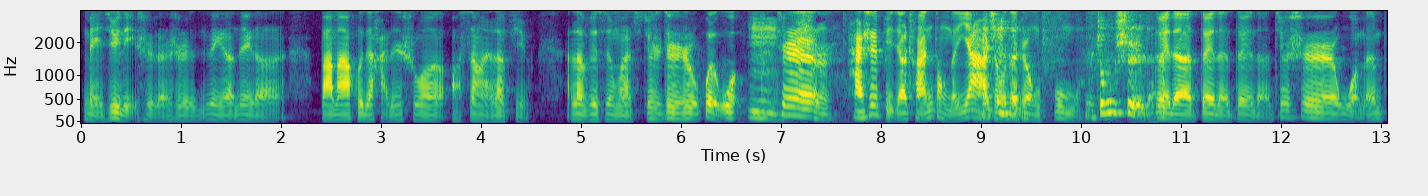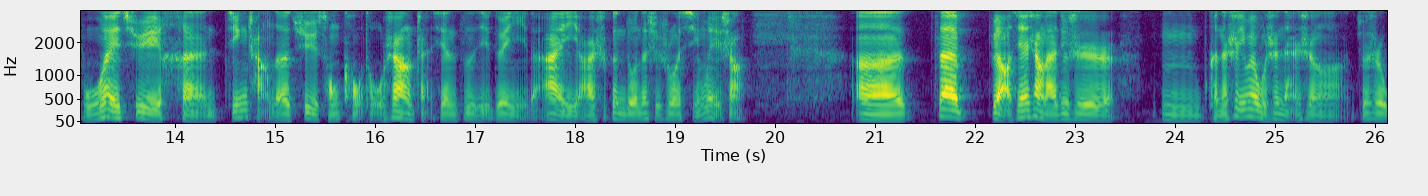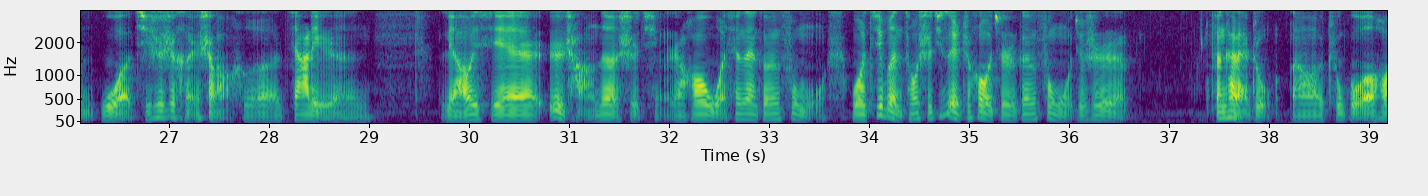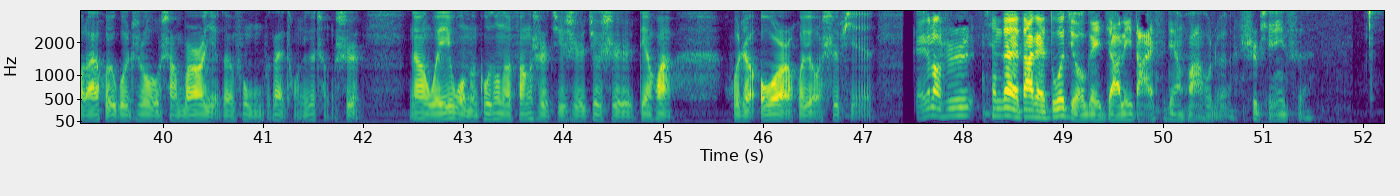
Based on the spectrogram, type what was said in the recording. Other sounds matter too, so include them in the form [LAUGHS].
美剧里似的，是那个那个爸妈会对孩子说：“哦，son，I love you。” I love you so much，就是就是会我嗯，就是还是比较传统的亚洲的这种父母，中式的。对的，对的，对的，就是我们不会去很经常的去从口头上展现自己对你的爱意，而是更多的是说行为上，呃，在表现上来就是，嗯，可能是因为我是男生啊，就是我其实是很少和家里人聊一些日常的事情，然后我现在跟父母，我基本从十七岁之后就是跟父母就是分开来住，然后出国，后来回国之后上班也跟父母不在同一个城市。那唯一我们沟通的方式其实就是电话，或者偶尔会有视频。给个老师现在大概多久给家里打一次电话或者视频一次？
